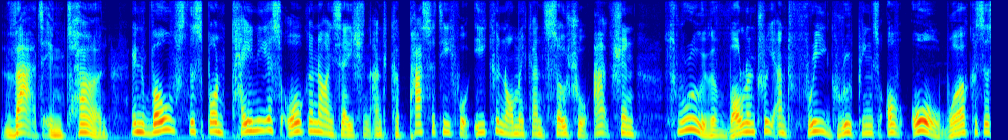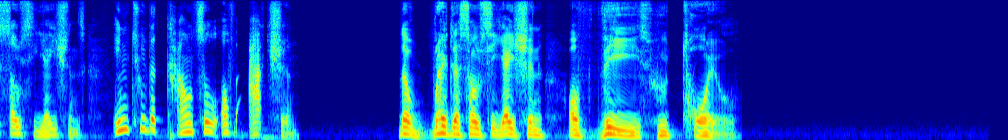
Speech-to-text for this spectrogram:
That, in turn, involves the spontaneous organization and capacity for economic and social action through the voluntary and free groupings of all workers' associations into the Council of Action. The Red Association of These Who Toil.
